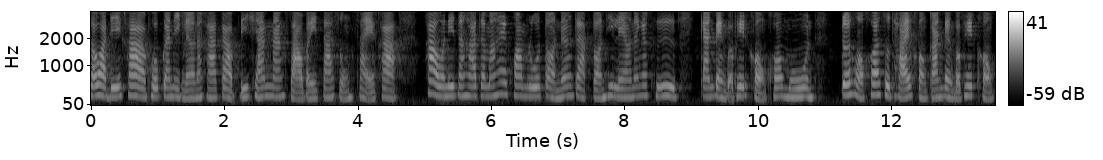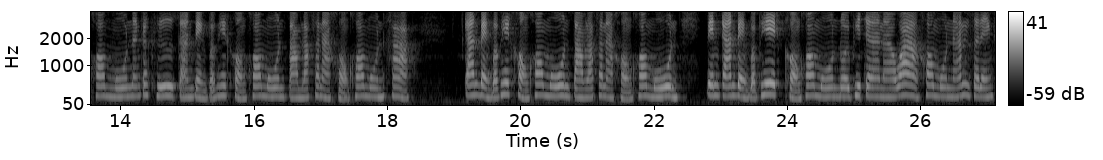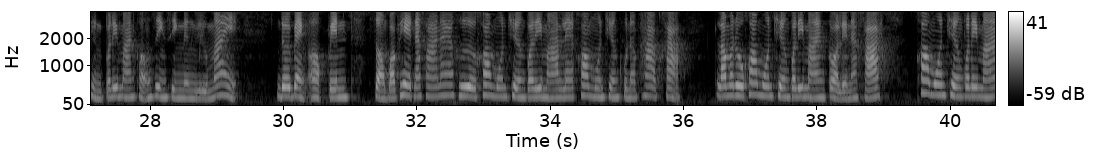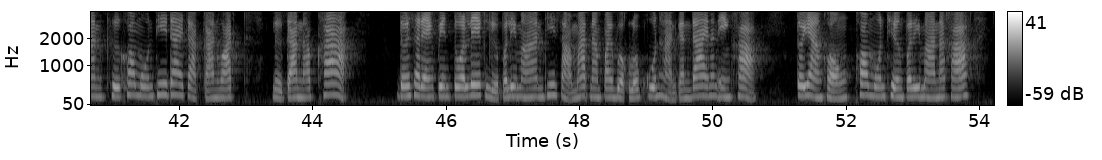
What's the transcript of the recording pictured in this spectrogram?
สวัสดีค่ะ พบกันอีกแล้วนะคะ กับดิฉันนางสาวปณิตาสงสัยค่ะ ค่ะวันนี้นะคะจะมาให้ความรู้ต่อเนื่องจากตอนที่แล้วนั่นก็คือ การแบ่งประเภทของข้อมูล โดยหัวข้อสุดท้ายของการแบ่งประเภทของข้อมูล นั่นก็คือ การแบ่งประเภทของข้อมูลตามลักษณะของข้อมูลค่ะ การแบ่งประเภทของข้อมูลตามลักษณะของข้อมูล เป็นการแบ่งประเภทของข้อมูล โดยพิจารณาว่าข้อมูลนั้นแสดงถึงปริมาณของสิ่งสิ่งหนึ่งหรือไม่ โดยแบ่งออกเป็น 2 ประเภทนะคะ นั่นก็คือข้อมูลเชิงปริมาณ และข้อมูลเชิงคุณภาพค่ะ เรามาดูข้อมูลเชิงปริมาณก่อนเลยนะคะ ข้อมูลเชิงปริมาณ คือข้อมูลที่ได้จากการวัด หรือการนับค่า โดยแสดงเป็นตัวเลขหรือปริมาณที่สามารถนำไปบวกลบคูณหารกันได้นั่นเองค่ะ ตัวอย่างของข้อมูลเชิงปริมาณนะคะ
